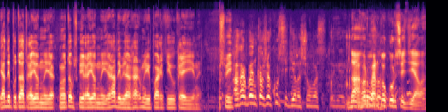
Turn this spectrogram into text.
Я депутат районної Конотопської районної ради від аграрної партії України. Свій А Гарбенко вже в курсі діла, що у вас? е, Да, ну, Горбенко в курсі діла.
